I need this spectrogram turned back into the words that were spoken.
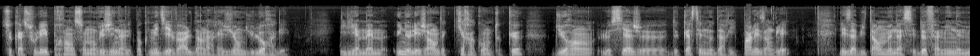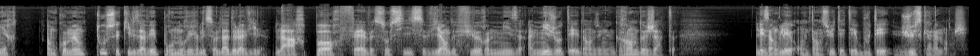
Ce cassoulet prend son origine à l'époque médiévale dans la région du Lauragais. Il y a même une légende qui raconte que, durant le siège de Castelnaudary par les Anglais, les habitants, menacés de famine, mirent en commun tout ce qu'ils avaient pour nourrir les soldats de la ville. Lard, porc, fèves, saucisses, viande furent mises à mijoter dans une grande jatte. Les Anglais ont ensuite été boutés jusqu'à la Manche.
